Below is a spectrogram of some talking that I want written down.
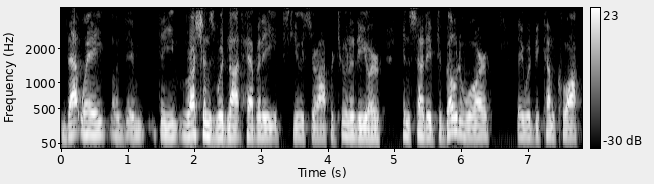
that way, uh, the, the, Russians would not have any excuse or opportunity or incentive to go to war. They would become co-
